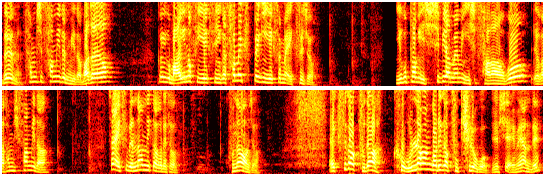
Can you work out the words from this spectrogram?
x는 33이 됩니다. 맞아요? 그럼 이거 마이너스 2x니까 3x 빼기 2x면 x죠. 2 곱하기 12 하면 24 나오고 얘가 33이다. 자 x 몇 나옵니까 그래서? 9 나오죠. x가 9다. 그 올라간 거리가 9km고 역시 애매한데?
